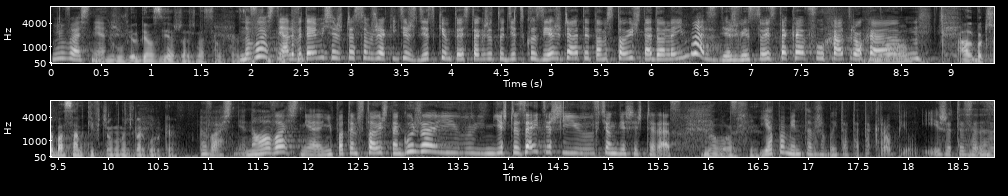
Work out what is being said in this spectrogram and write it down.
No właśnie. I uwielbiam zjeżdżać na sankach. No właśnie, ale wydaje mi się, że czasem, że jak idziesz z dzieckiem, to jest tak, że to dziecko zjeżdża, a ty tam stoisz na dole i marzniesz, więc to jest taka fucha trochę... No, albo trzeba sanki wciągnąć na górkę. No właśnie, no właśnie. I potem stoisz na górze i jeszcze zejdziesz i wciągniesz jeszcze raz. No właśnie. Ja pamiętam, że mój tata tak robił i że te Mhm.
